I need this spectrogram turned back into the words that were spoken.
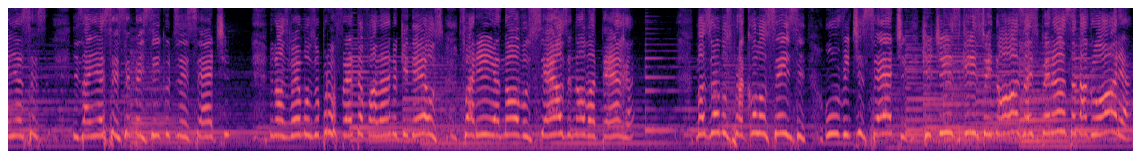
Isaías, Isaías 65, 17. E nós vemos o profeta falando que Deus faria novos céus e nova terra. Nós vamos para Colossenses 1, 27, que diz: Cristo em nós, a esperança da glória.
